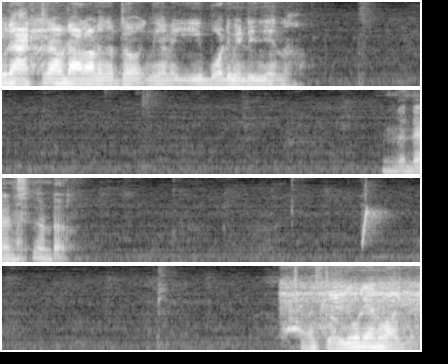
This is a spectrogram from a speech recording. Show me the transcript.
ഒരു ആക്ടർ ആവേണ്ട ആളാണ് ഇങ്ങനത്തെ ഇങ്ങനെ ഈ ബോഡി മെയിന്റെയിൻ ചെയ്യുന്നത്. ഡാൻസ് കണ്ട? സ്റ്റേജ് പൊളിയാണ് ഭാഗ്യം.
